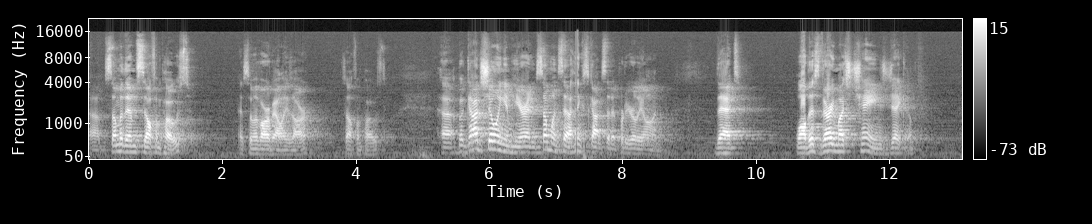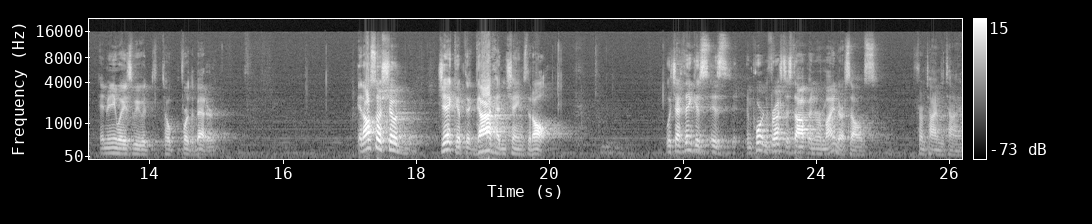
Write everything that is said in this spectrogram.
uh, some of them self imposed, as some of our valleys are self imposed. Uh, but God's showing him here, and someone said, I think Scott said it pretty early on, that while this very much changed Jacob, in many ways we would hope for the better, it also showed Jacob that God hadn't changed at all, which I think is, is important for us to stop and remind ourselves from time to time.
